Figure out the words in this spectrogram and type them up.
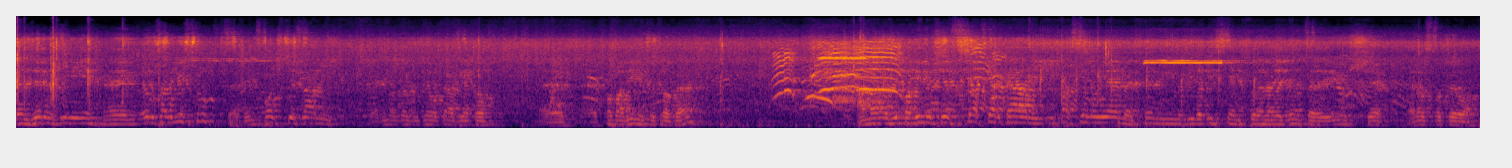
Będziemy z nimi e, ruszali już wkrótce, więc bądźcie z nami. Jak na to będzie okazja, to pobawimy się trochę. A na razie bawimy się z siatkarkami i pasjonujemy tym widowiskiem, które na jedynce już się rozpoczęło.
